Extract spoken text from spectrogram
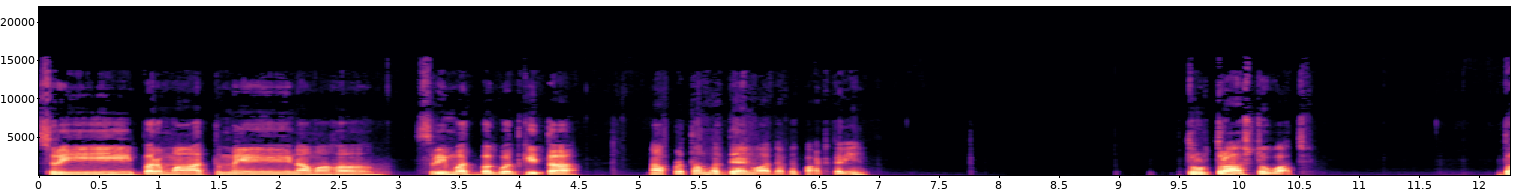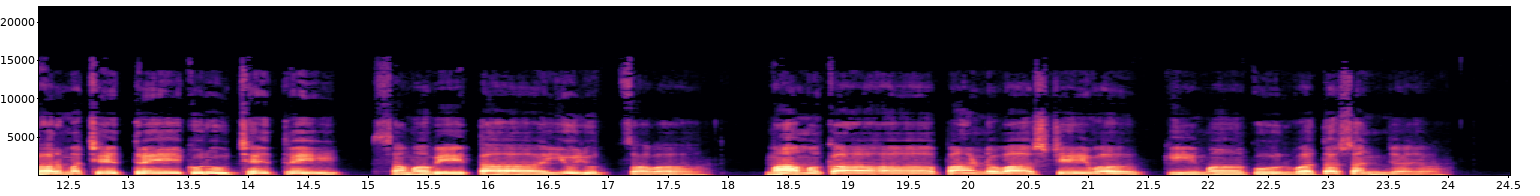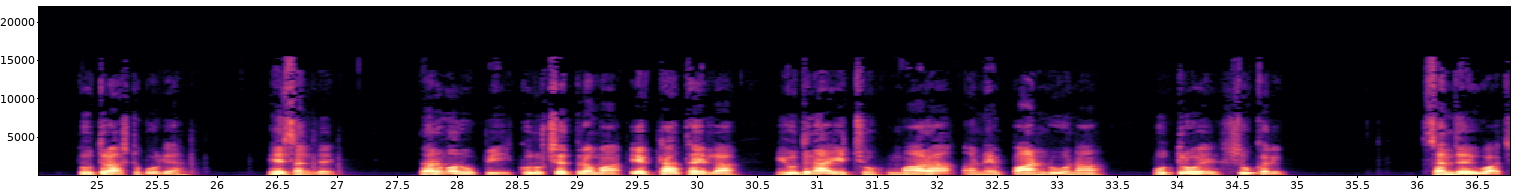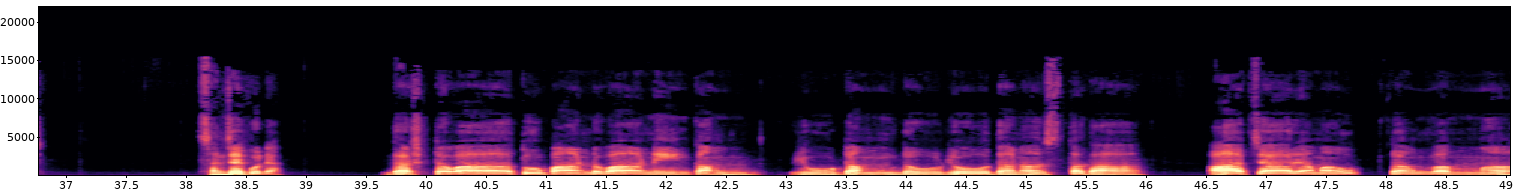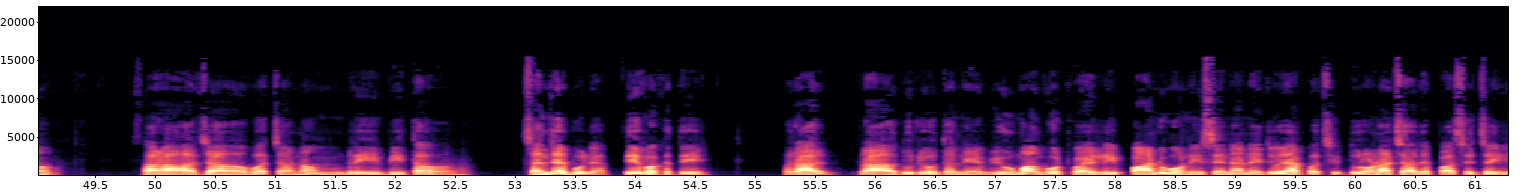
શ્રી પરમાત્મે નમઃ શ્રીમદ ભગવદ્ ગીતા ના પ્રથમ અધ્યાયનો આજે આપણે પાઠ કરીએ ધૃતરાષ્ટ્ર વાચ ધર્મ ક્ષેત્રે કુરુક્ષેત્રે સમવેતાયુયુત્સવ મામકાः પાંડવાશ્ચેવ કિમ કુર્વત સંજય ધૃતરાષ્ટ્ર બોલ્યા હે સંજય ધર્મરૂપી કુરુક્ષેત્રમાં એકઠા થયેલા યુદ્ધના ઈચ્છુક મારા અને પાંડુઓના પુત્રોએ શું કર્યું? સંજય વાચ સંજય બોલ્યા દષ્ટવા તુ પાંડવાનિકમ વ્યુઢમ દૌર્યોધનસ્તદા આચાર્યમૌપસંગમ રાજા વચનમ બ્રીબિત સંજય બોલ્યા, તે વખતે દુર્યોધને વ્યૂહમાં ગોઠવાયેલી પાંડવોની સેનાને જોયા પછી દ્રોણાચાર્ય પાસે જઈ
